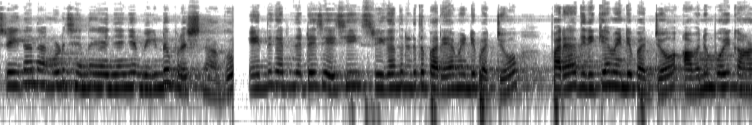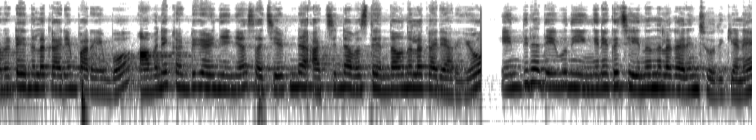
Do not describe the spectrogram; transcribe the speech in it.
ശ്രീകാന്ത് അങ്ങോട്ട് ചെന്ന് കഴിഞ്ഞാൽ ഞാൻ വീണ്ടും പ്രശ്നമാകും എന്ത് കരുതിട്ട് ചേച്ചി ശ്രീകാന്തിന്റെ അടുത്ത് പറയാൻ വേണ്ടി പറ്റുമോ പറയാതിരിക്കാൻ വേണ്ടി പറ്റുമോ അവനും പോയി കാണട്ടെ എന്നുള്ള കാര്യം പറയുമ്പോൾ അവനെ കണ്ടു കഴിഞ്ഞു കഴിഞ്ഞാൽ സച്ചേട്ടന്റെ അച്ഛന്റെ അവസ്ഥ എന്താവെന്നുള്ള കാര്യം അറിയോ? എന്തിനാ ദൈവം നീ ഇങ്ങനെയൊക്കെ ചെയ്യുന്നെന്നുള്ള കാര്യം ചോദിക്കണേ.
